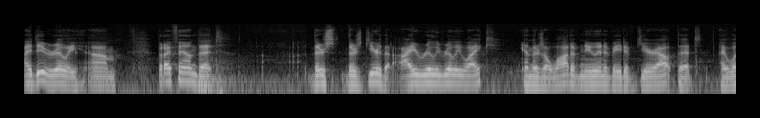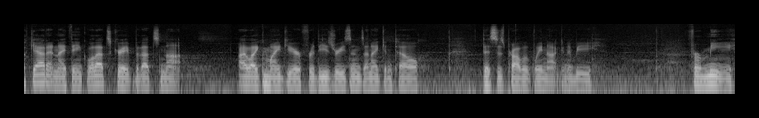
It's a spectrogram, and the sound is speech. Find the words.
I do really, um, but I found that there's there's gear that I really really like, and there's a lot of new innovative gear out that I look at it and I think, well, that's great, but that's not. I like my gear for these reasons, and I can tell this is probably not going to be for me.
